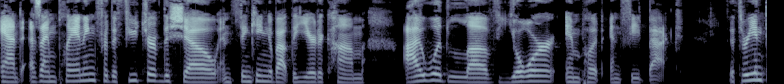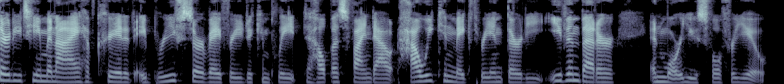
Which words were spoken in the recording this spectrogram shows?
And as I'm planning for the future of the show and thinking about the year to come, I would love your input and feedback. The 3 in 30 team and I have created a brief survey for you to complete to help us find out how we can make 3 in 30 even better and more useful for you.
